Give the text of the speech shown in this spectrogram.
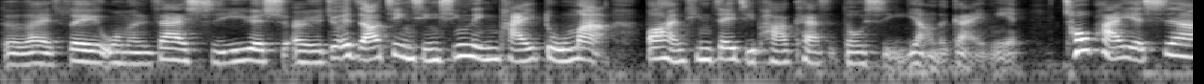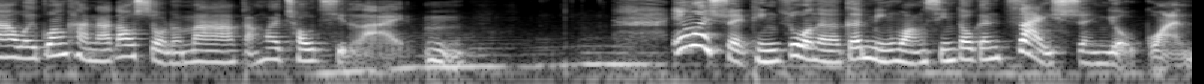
对不对？所以我们在十一月、十二月就一直要进行心灵排毒嘛，包含听这一集 podcast 都是一样的概念。抽牌也是啊，微光卡拿到手了吗？赶快抽起来。嗯，因为水瓶座呢跟冥王星都跟再生有关，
